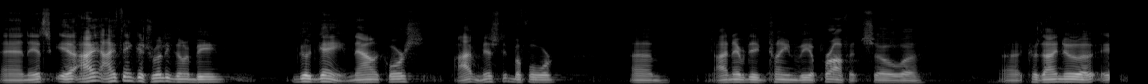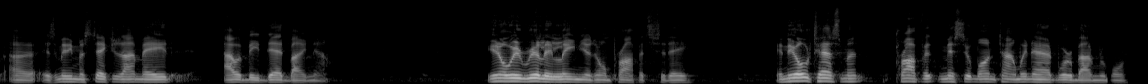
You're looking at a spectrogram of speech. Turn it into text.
And it's, I, I think it's really going to be a good game. Now, of course, I've missed it before. Um, I never did claim to be a prophet, so because uh, uh, I knew uh, as many mistakes as I made, I would be dead by now. You know, we're really lenient on prophets today. In the Old Testament, prophet missed it one time, we never had to worry about him no more.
